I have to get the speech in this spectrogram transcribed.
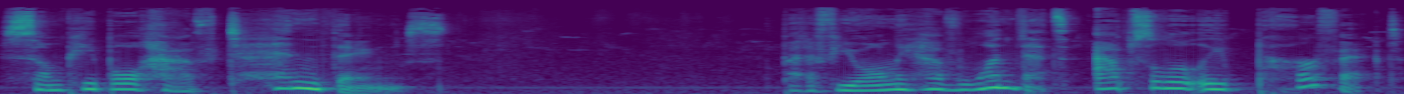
Some people have 10 things but if you only have one, that's absolutely perfect.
